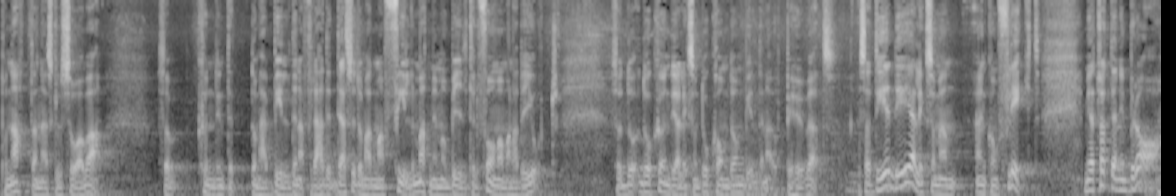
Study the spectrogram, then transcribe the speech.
på natten när jag skulle sova så kunde inte de här bilderna, för det hade, dessutom hade man filmat med mobiltelefon vad man hade gjort. Så då, då kunde jag liksom, då kom de bilderna upp i huvudet. Så det, det är liksom en, en konflikt. Men jag tror att den är bra.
